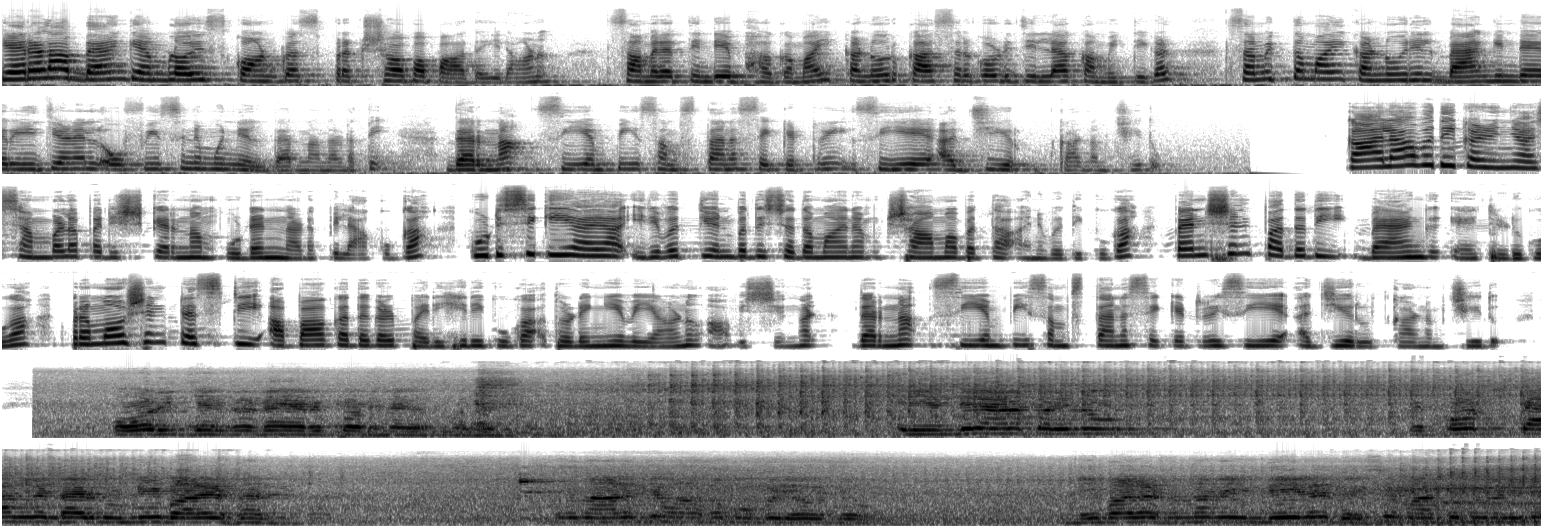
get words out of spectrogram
Kerala bank employees Congress പ്രക്ഷോഭ പാതയിലാണ്. സമരത്തിന്റെ ഭാഗമായി കണ്ണൂർ കാസർഗോഡ് ജില്ലാ കമ്മിറ്റികൾ സംയുക്തമായി കണ്ണൂരിൽ ബാങ്കിന്റെ റീജിയണൽ ഓഫീസിന് മുന്നിൽ ധർണ നടത്തി. ധർണ സി സംസ്ഥാന സെക്രട്ടറി സി എ അജീർ ഉദ്ഘാടനം ചെയ്തു. കാലാവധി കഴിഞ്ഞ ശമ്പള പരിഷ്കരണം ഉടൻ നടപ്പിലാക്കുക. കുടിശ്ശികയായ ഇരുപത്തിയൊൻപത് ശതമാനം ക്ഷാമബത്ത അനുവദിക്കുക. പെൻഷൻ പദ്ധതി ബാങ്ക് ഏറ്റെടുക്കുക. പ്രമോഷൻ ടെസ്റ്റി അപാകതകൾ പരിഹരിക്കുക തുടങ്ങിയവയാണ് ആവശ്യങ്ങൾ. ധർണ സി എം പി സംസ്ഥാന സെക്രട്ടറി സി എ അജീർ ഉദ്ഘാടനം ചെയ്തു. എന്തിനാണ് പറയുന്നു? റിപ്പോർട്ട് ഉണ്ണി ബാലകൃഷ്ണൻ. ഒരു നാലഞ്ച് മാസം മുമ്പ് ചോദിച്ചു. ഉണ്ണി ബാലകൃഷ്ണൻ ഇന്ത്യയിലെ ദൃശ്യമാധ്യമങ്ങളിൽ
